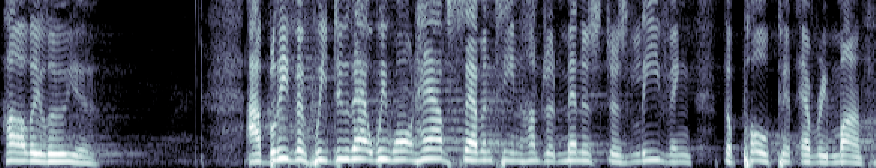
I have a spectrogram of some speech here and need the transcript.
Hallelujah. I believe if we do that, we won't have 1,700 ministers leaving the pulpit every month.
